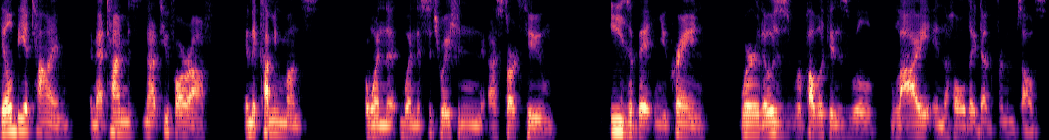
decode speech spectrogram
there'll be a time, and that time is not too far off, in the coming months when the when the situation starts to ease a bit in Ukraine, where those Republicans will lie in the hole they dug for themselves.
